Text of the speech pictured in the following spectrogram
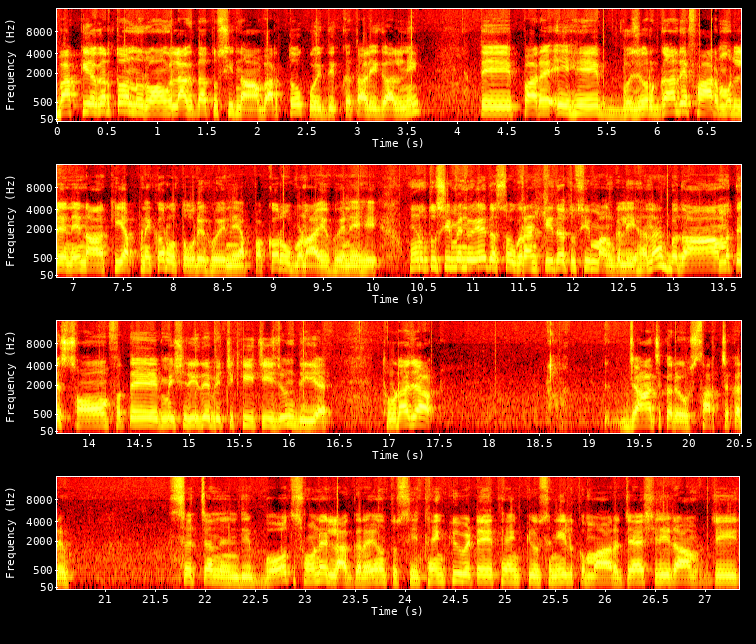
ਬਾਕੀ ਅਗਰ ਤੁਹਾਨੂੰ ਰੋਂਗ ਲੱਗਦਾ, ਤੁਸੀਂ ਨਾ ਵਰਤੋ, ਕੋਈ ਦਿੱਕਤ ਵਾਲੀ ਗੱਲ ਨਹੀਂ। ਤੇ ਪਰ ਇਹ ਬਜ਼ੁਰਗਾਂ ਦੇ ਫਾਰਮੂਲੇ ਨੇ ਨਾ ਕਿ ਆਪਣੇ ਘਰੋਂ ਤੋਰੇ ਹੋਏ ਨੇ, ਆਪਾਂ ਘਰੋਂ ਬਣਾਏ ਹੋਏ ਨੇ ਇਹ। ਹੁਣ ਤੁਸੀਂ ਮੈਨੂੰ ਇਹ ਦੱਸੋ, ਗਰੰਟੀ ਤਾਂ ਤੁਸੀਂ ਮੰਗ ਲਈ ਹੈ ਨਾ ਬਦਾਮ ਤੇ ਸੌਂਫ ਤੇ ਮਿਸ਼ਰੀ ਦੇ ਵਿੱਚ ਕੀ ਚੀਜ਼ ਹੁੰਦੀ ਹੈ? ਥੋੜਾ ਜਿਹਾ ਜਾਂਚ ਕਰਿਓ, ਸਰਚ ਕਰਿਓ। ਸਚਨ ਹਿੰਦੀ ਬਹੁਤ ਸੋਹਣੇ ਲੱਗ ਰਹੇ ਹੋ ਤੁਸੀਂ। ਥੈਂਕ ਯੂ ਬੇਟੇ ਥੈਂਕ ਯੂ ਸੁਨੀਲ ਕੁਮਾਰ, ਜੈ ਸ਼੍ਰੀ ਰਾਮ ਜੀ,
